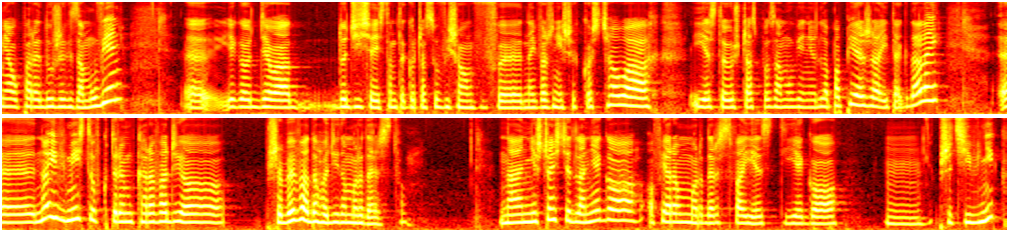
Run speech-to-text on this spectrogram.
miał parę dużych zamówień. E, Jego dzieła do dzisiaj z tamtego czasu wiszą w najważniejszych kościołach. Jest to już czas po zamówieniu dla papieża i tak dalej. E, No i w miejscu, w którym Caravaggio przebywa, dochodzi do morderstwa. Na nieszczęście dla niego ofiarą morderstwa jest jego mm, przeciwnik,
